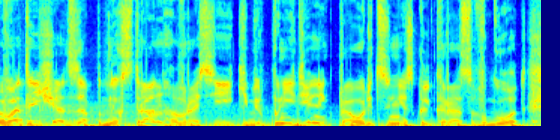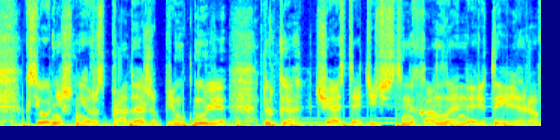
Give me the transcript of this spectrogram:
В отличие от западных стран, в России киберпонедельник проводится несколько раз в год. К сегодняшней распродаже примкнули только часть отечественных онлайн-ритейлеров.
